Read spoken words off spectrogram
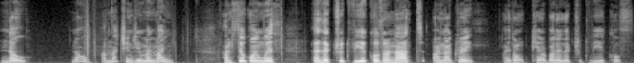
no, no, I'm not changing my mind. I'm still going with electric vehicles are not are not great. I don't care about electric vehicles.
